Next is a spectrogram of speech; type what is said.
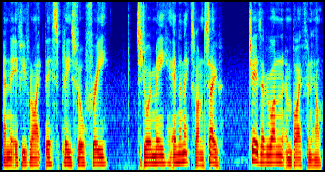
and if you've liked this, please feel free to join me in the next one. So, cheers everyone, and bye for now.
